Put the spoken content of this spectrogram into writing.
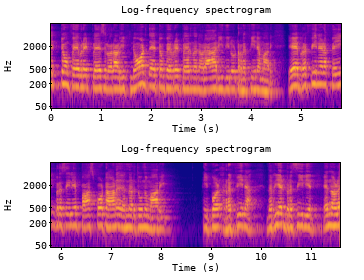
ഏറ്റവും ഫേവറേറ്റ് പ്ലേയേഴ്സിൽ ഒരാൾ ഇഫ് നോട്ട് ദ ഏറ്റവും ഫേവറേറ്റ് പ്ലെയർ തന്നെ ആ രീതിയിലോട്ട് റഫീന മാറി. ഏ റഫീനയുടെ ഫേക്ക് ബ്രസീലിയൻ പാസ്പോർട്ട് ആണ് എന്നിടത്തു നിന്ന് മാറി. ഇപ്പോൾ റഫീന ദ റിയൽ ബ്രസീലിയൻ എന്നുള്ള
